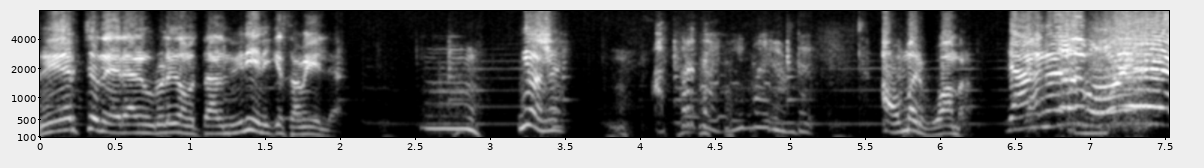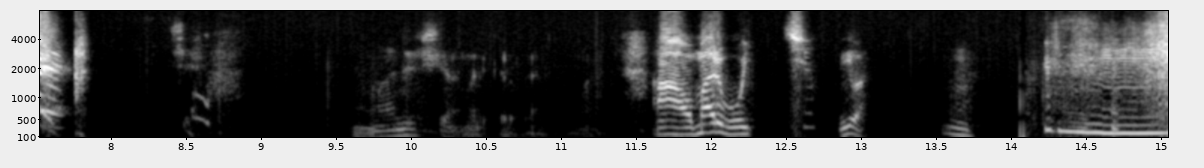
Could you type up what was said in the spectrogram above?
നേർച്ച നേരാൻ ഉരുളി കമത്താനൊന്നും ഇനി എനിക്ക് സമയമില്ല. ഉം, ഇങ്ങ് വന്നേ. അപ്പുറത്ത് അനിയന്മാരുണ്ട്. അവന്മാര് പോവാൻ പറ. മനുഷ്യനെ മെനക്കെടുത്താൻ. ആ അവന്മാര് പോയി. ശ്ശോ. നീ വാ. ഉം.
